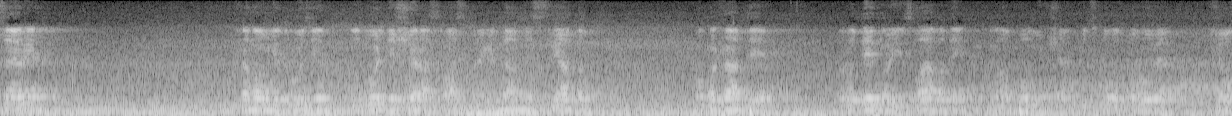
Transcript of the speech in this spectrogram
Офіцери, шановні друзі, дозвольте ще раз вас привітати з святом, побажати родинної злагоди, благополуччя, міцного здоров'я, всього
